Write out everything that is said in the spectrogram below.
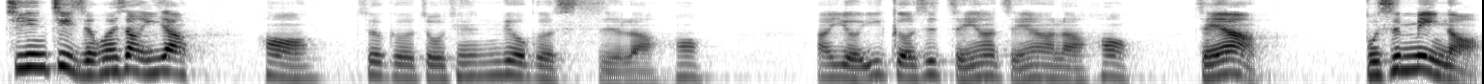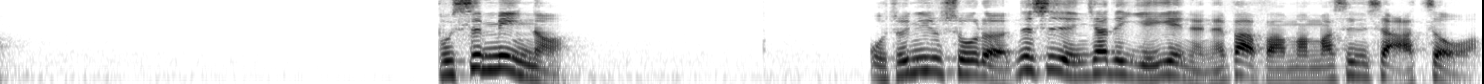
今天记者会上一样，哦，这个昨天六个死了，哦。啊，有一个是怎样怎样了？吼，怎样？不是命哦，不是命哦。我昨天就说了，那是人家的爷爷奶奶、爸爸妈妈，甚至是阿祖啊。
